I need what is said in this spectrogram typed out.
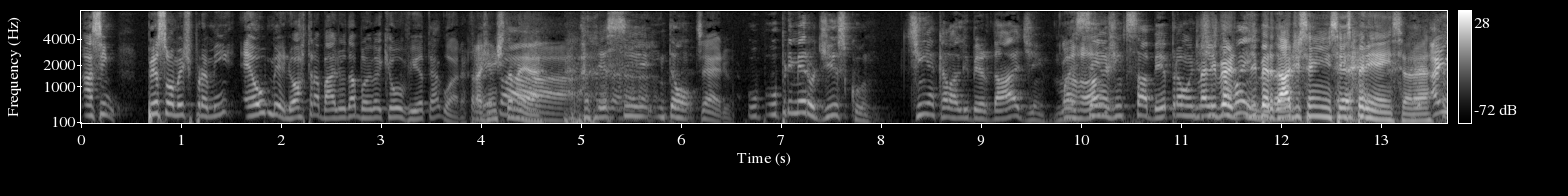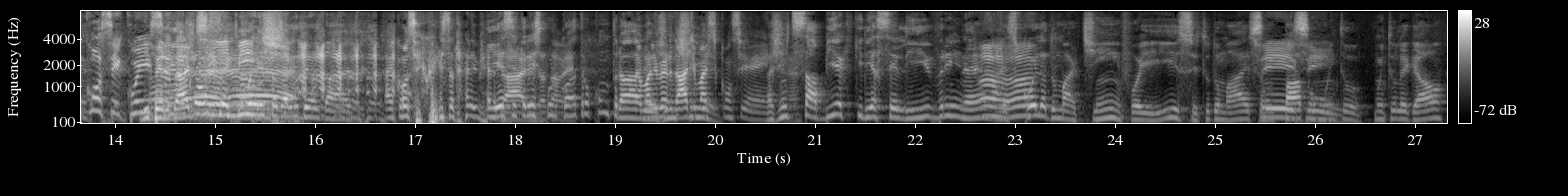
assim, pessoalmente pra mim, é o melhor trabalho da banda que eu ouvi até agora. Pra gente também é. Esse, então, Sério. o, o primeiro disco tinha aquela liberdade, mas Aham. sem a gente saber pra onde Uma a gente liber- tava indo, liberdade né? sem, sem experiência, né? A inconsequência Liberdade da sem coisa. Consequência da liberdade. A inconsequência da liberdade. E esse exatamente. 3x4 é o contrário. É uma liberdade gente- mais consciente. A gente né? sabia que queria ser livre, né? Aham. A escolha do Martim foi isso e tudo mais. Foi Sim, um papo sim. muito, muito legal.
